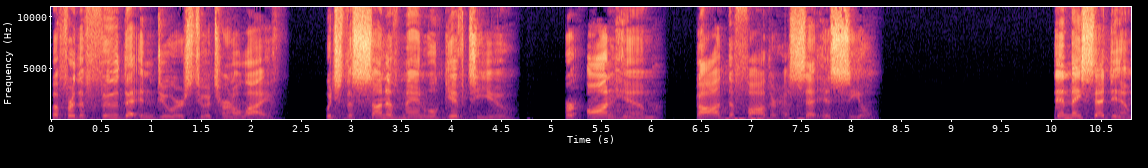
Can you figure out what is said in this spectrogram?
but for the food that endures to eternal life, which the Son of Man will give to you, for on him God the Father has set his seal. Then they said to him,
